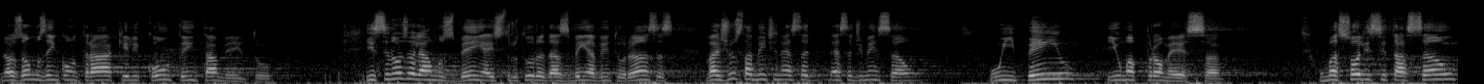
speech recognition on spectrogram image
nós vamos encontrar aquele contentamento. E se nós olharmos bem a estrutura das bem-aventuranças, vai justamente nessa, nessa dimensão: um empenho e uma promessa, uma solicitação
